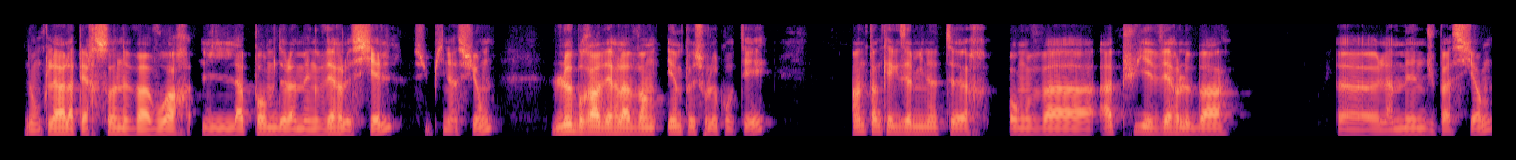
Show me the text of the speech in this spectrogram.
Donc là, la personne va avoir la paume de la main vers le ciel, supination, le bras vers l'avant et un peu sur le côté. En tant qu'examinateur, on va appuyer vers le bas euh, la main du patient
